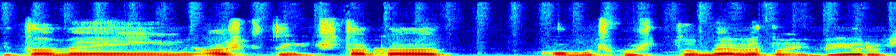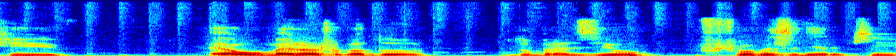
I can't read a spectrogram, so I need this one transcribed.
E também acho que tem que destacar, como de costume, Everton Ribeiro, que é o melhor jogador do Brasil, futebol brasileiro aqui.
